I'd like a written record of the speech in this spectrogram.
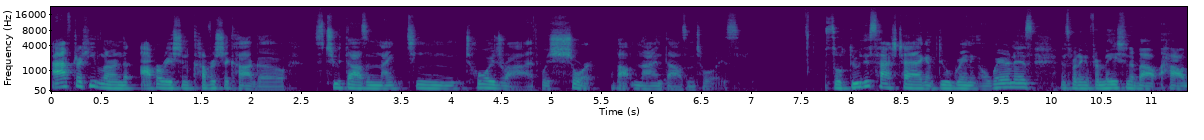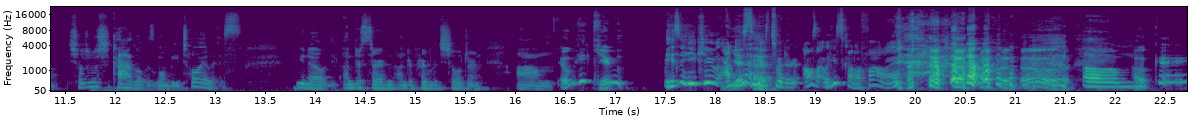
after he learned that Operation Cover Chicago's 2019 toy drive was short about 9,000 toys. So through this hashtag and through gaining awareness and spreading information about how children in Chicago was going to be toyless, you know, the underserved and underprivileged children. Um, oh, he cute. isn't he cute? I just see his Twitter. I was like, oh, he's kind of fine. oh, um, okay.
